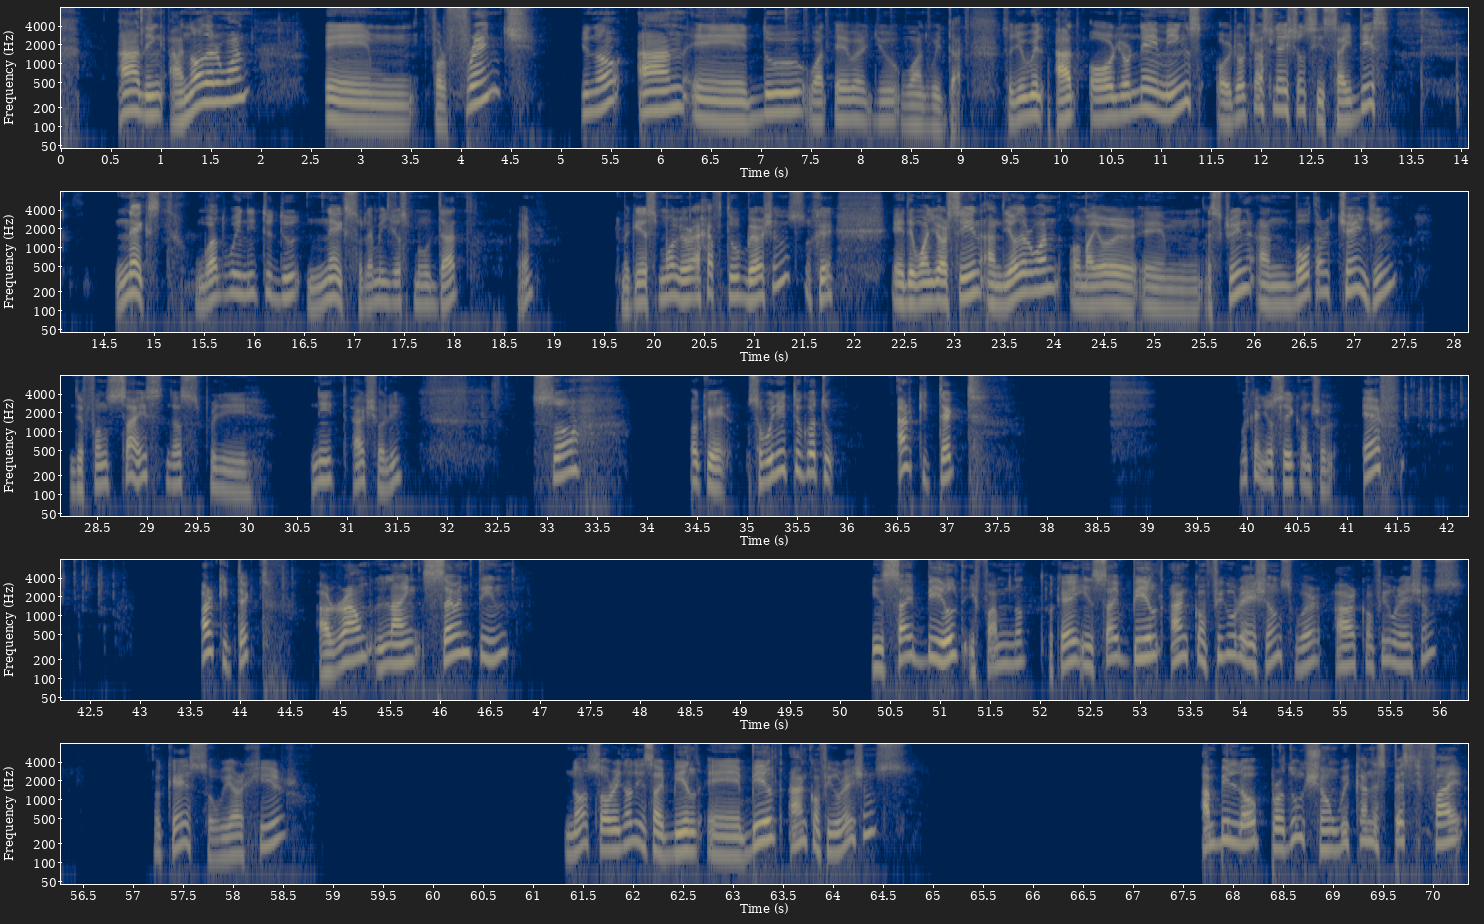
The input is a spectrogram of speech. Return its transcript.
adding another one um, for French you know and uh, do whatever you want with that. So you will add all your namings or your translations inside this next what we need to do next so let me just move that okay? Make it smaller. I have two versions okay? Uh, the one you are seeing and the other one on my other um, screen and both are changing the font size. That's pretty neat actually. So okay so we need to go to architect. We can just say control f. Architect around line 17 inside build if I'm not okay inside build and configurations where are configurations? Okay so we are here. No sorry not inside build uh, build and configurations. And below production we can specify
